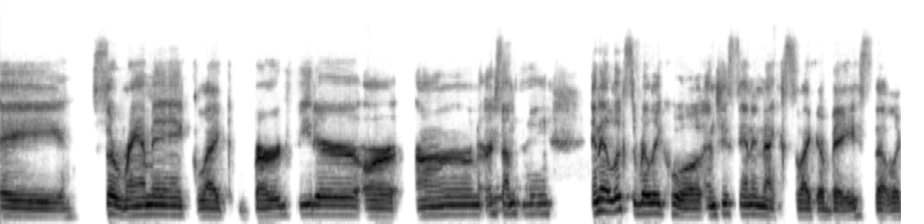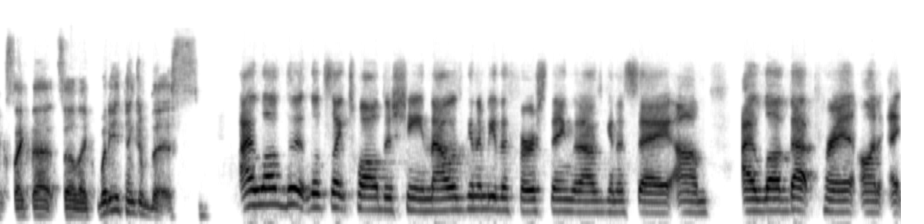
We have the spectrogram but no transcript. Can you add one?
a ceramic like bird feeder or urn or mm-hmm. something and it looks really cool and she's standing next to like a vase that looks like that so like what do you think of this? I love that it looks like toile de chine. That was going to be the first thing that i was going to say. Um, I love that print on eh,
